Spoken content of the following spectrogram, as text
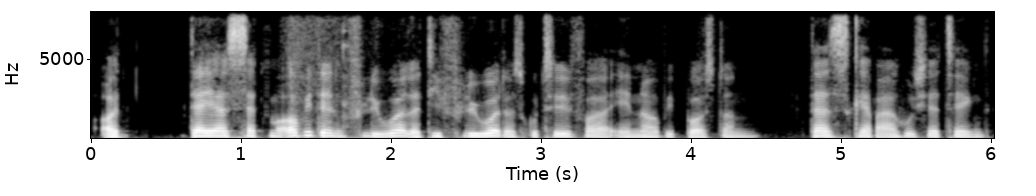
Og da jeg satte mig op i den flyver, eller de flyver, der skulle til for at ende op i Boston, der skal jeg bare huske, at jeg tænkte,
